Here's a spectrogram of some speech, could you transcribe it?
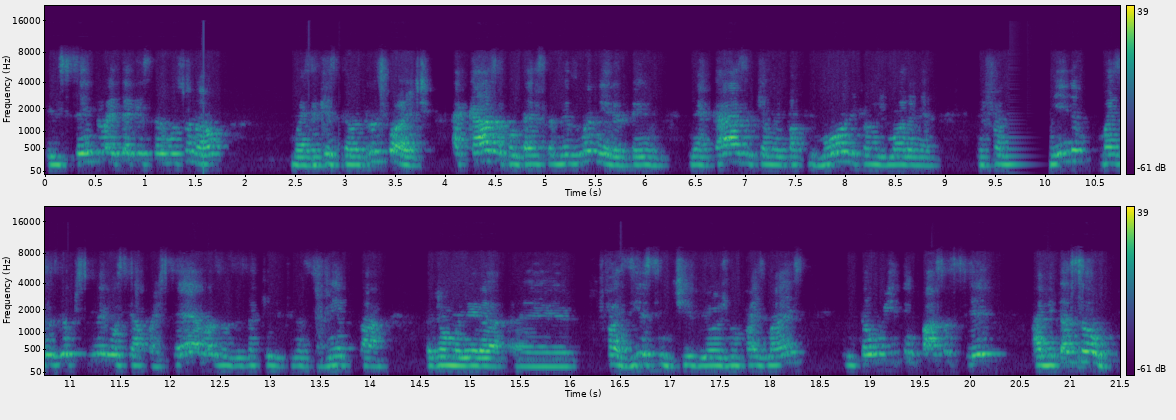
ele sempre vai ter a questão emocional, mas a questão é transporte. A casa acontece da mesma maneira. Eu tenho minha casa, que é o meu patrimônio, que é onde mora minha, minha família, mas às vezes eu preciso negociar parcelas, às vezes aquele financiamento está de uma maneira é, que fazia sentido e hoje não faz mais, então o item passa a ser habitação.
